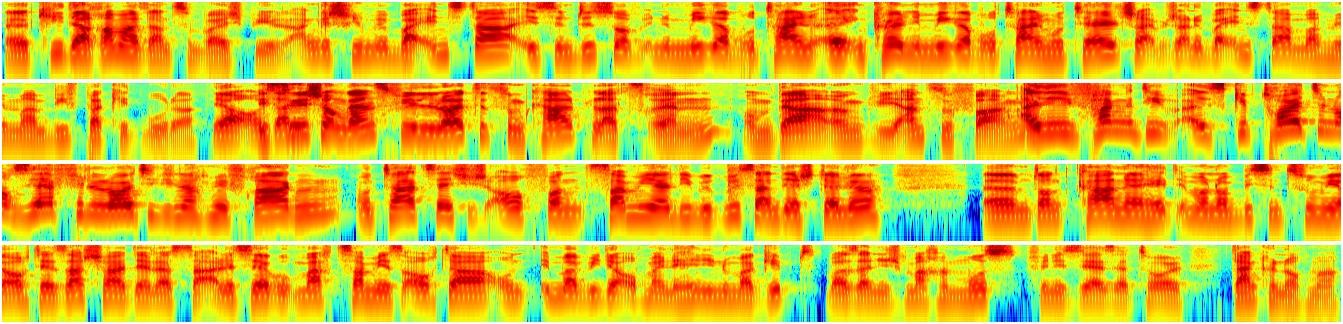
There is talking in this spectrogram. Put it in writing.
Äh, Kida Ramadan zum Beispiel, angeschrieben über Insta, ist in Düsseldorf in einem mega brutalen, äh, in Köln einem mega brutalen Hotel, schreibt mich an über Insta, mach mir mal ein Beefpaket, Bruder. Ja, Ich sehe schon ganz viele Leute zum Karlplatz rennen, um da irgendwie anzufangen. also die fangen, die, es gibt heute noch sehr viele Leute, die nach mir fragen und tatsächlich auch von Samir, liebe Grüße an der Stelle. Ähm, Don Kane hält immer noch ein bisschen zu mir, auch der Sascha, der das da alles sehr gut macht. Samir ist auch da und immer wieder auch meine Handynummer gibt, was er nicht machen muss. Finde ich sehr, sehr toll. Danke nochmal.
